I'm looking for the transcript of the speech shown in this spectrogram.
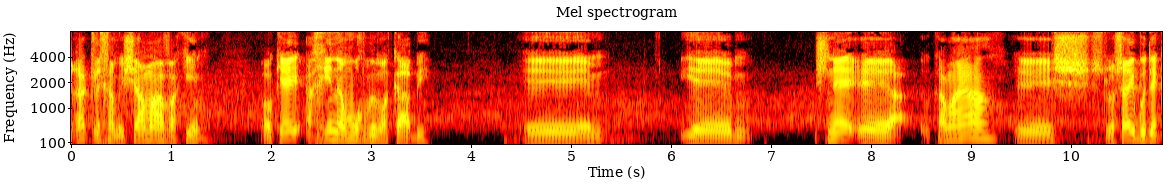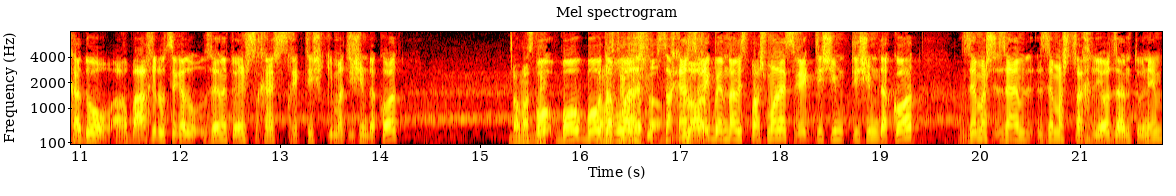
רק לחמישה מאבקים, אוקיי? הכי נמוך במכבי. אה, אה, שני, אה, כמה היה? שלושה עיבודי כדור, ארבעה חילוצי כדור, זה נתונים של שחקן ששיחק כמעט 90 דקות. לא מספיק. בואו בוא, בוא לא דברו על. זה, לא. שחקן לא. ששיחק בעמדה מספר 8, שיחק 90, 90 דקות, זה מה, ש- זה, זה מה שצריך להיות, זה הנתונים?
